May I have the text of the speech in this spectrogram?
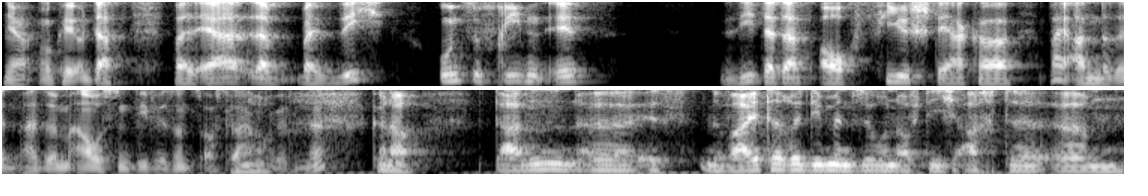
Ja, okay. Und das, weil er bei sich unzufrieden ist, sieht er das auch viel stärker bei anderen, also im Außen, wie wir sonst auch sagen genau. würden. Ne? Genau. Dann äh, ist eine weitere Dimension, auf die ich achte, ähm,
